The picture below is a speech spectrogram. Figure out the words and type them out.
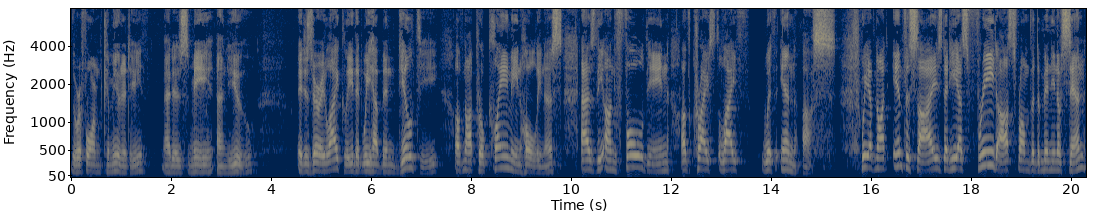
the Reformed community, that is, me and you, it is very likely that we have been guilty of not proclaiming holiness as the unfolding of Christ's life within us. We have not emphasized that He has freed us from the dominion of sin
